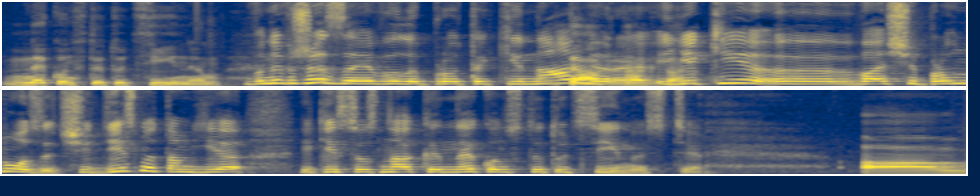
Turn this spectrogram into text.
неконституційним. Вони вже заявили про такі наміри. так, так. Які е, ваші прогнози? Чи дійсно там є якісь ознаки неконституційності? А,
